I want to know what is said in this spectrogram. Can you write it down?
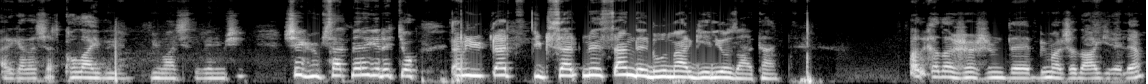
Arkadaşlar kolay bir, bir maçtı benim için. Şey yükseltmene gerek yok. Yani yükselt, yükseltmesen de bunlar geliyor zaten. Arkadaşlar şimdi bir maça daha girelim.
